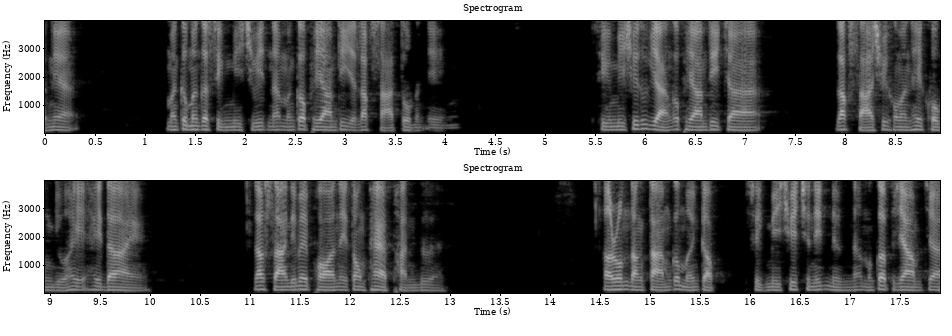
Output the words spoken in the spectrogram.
ธเนี่ย มันก็เหมือนกับสิ่งมีชีวิตนะมันก็พยายามที่จะรักษาตัวมันเอง สิ่งมีชีวิตทุกอย่างก็พยายามที่จะรักษาชีวิตของมันให้คงอยู่ให้ให้ได้ รักษาที่ไม่พอเนี่ยต้องแพร่พันธุ์ด้วย อารมณ์ต่างๆ ก็เหมือนกับ สิ่งมีชีวิตชนิดหนึ่งนะมันก็พยายามจะ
